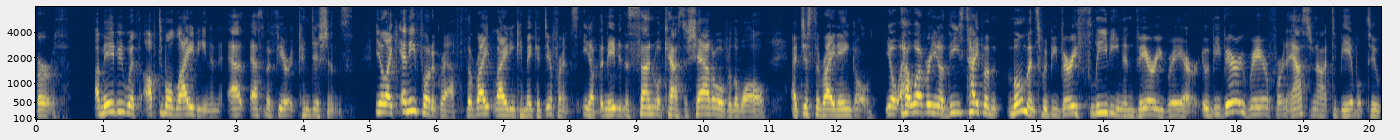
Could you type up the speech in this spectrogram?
Earth. Uh, maybe with optimal lighting and atmospheric conditions you know, like any photograph, the right lighting can make a difference. You know, that maybe the sun will cast a shadow over the wall at just the right angle. You know, however, you know, these type of moments would be very fleeting and very rare. It would be very rare for an astronaut to be able to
